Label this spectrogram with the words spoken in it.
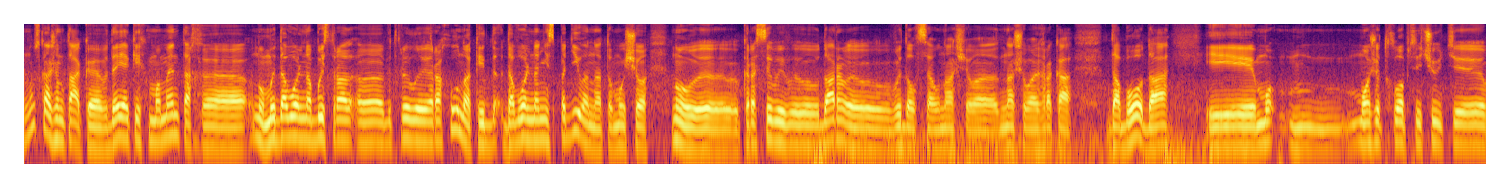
ну скажімо так, в деяких моментах е, ну, ми доволі швидко е, відкрили рахунок і доволі несподівано, тому що ну, е, красивий удар е, видався у нашого, нашого ігрока Дабо. Да, і може хлопці чуть е,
